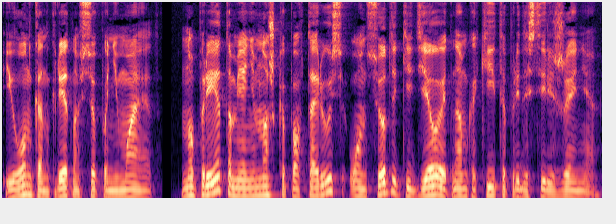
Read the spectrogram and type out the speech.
И он конкретно все понимает. Но при этом, я немножко повторюсь, он все-таки делает нам какие-то предостережения.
